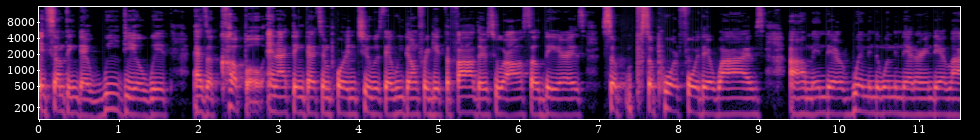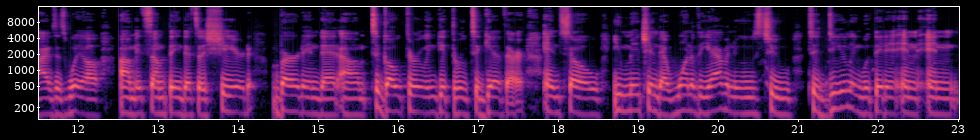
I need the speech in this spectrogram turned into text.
it's something that we deal with as a couple. And i think that's important too is that we don't forget the fathers who are also there as su- support for their wives um, and their women the women that are in their lives as well. Um, it's something that's a shared burden that um, to go through and get through together. And so you mentioned that one of the avenues to to dealing with it and and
